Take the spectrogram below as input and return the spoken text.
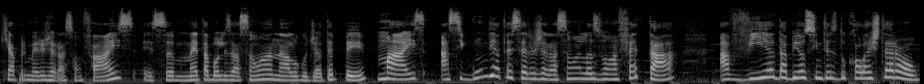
que a primeira geração faz, essa metabolização análogo de ATP, mas a segunda e a terceira geração elas vão afetar a via da biossíntese do colesterol,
